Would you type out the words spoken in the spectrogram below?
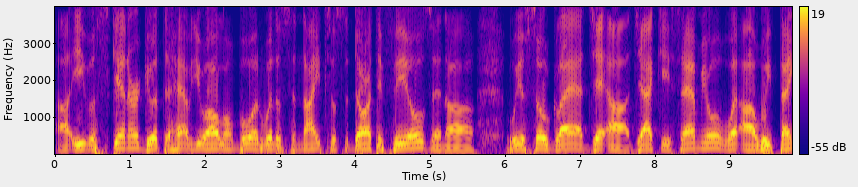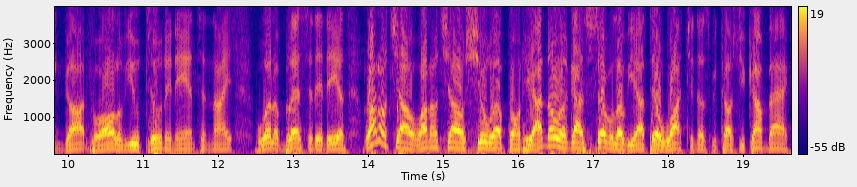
uh, Eva Skinner. Good to have you all on board with us tonight, Sister Dorothy Fields, and uh, we are so glad, ja- uh, Jackie Samuel. Uh, we thank God for all of you tuning in tonight. What a blessing it is. Why don't y'all Why don't y'all show up on here? I know I got several of you out there watching us because you come back.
